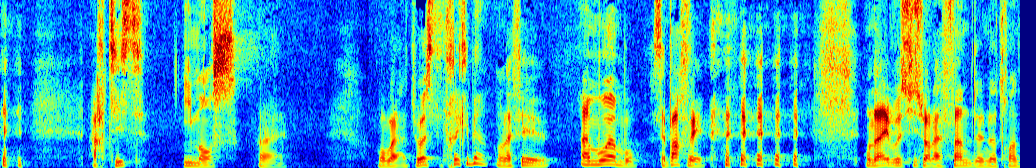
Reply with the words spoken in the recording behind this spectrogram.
artiste. immense. Ouais. Bon, voilà, tu vois, c'était très bien. On a fait Un mot, un mot. C'est parfait. On arrive aussi sur la fin de notre,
